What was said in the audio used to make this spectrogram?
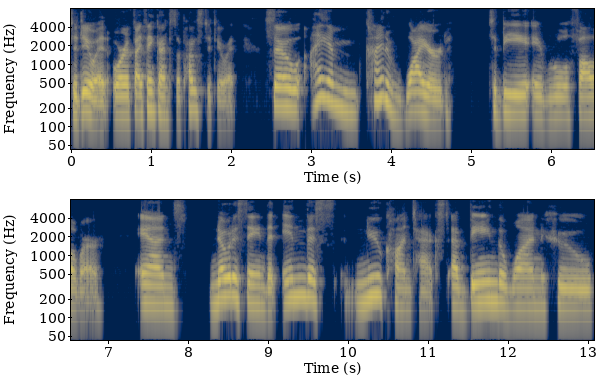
to do it or if I think I'm supposed to do it. So I am kind of wired to be a rule follower and noticing that in this new context of being the one who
